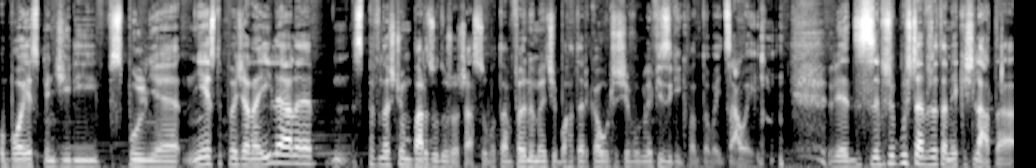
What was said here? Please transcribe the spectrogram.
oboje spędzili wspólnie, nie jest to powiedziane ile, ale z pewnością bardzo dużo czasu, bo tam w pewnym momencie bohaterka uczy się w ogóle fizyki kwantowej całej. Więc przypuszczam, że tam jakieś lata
